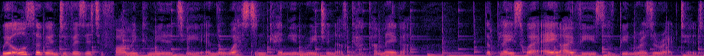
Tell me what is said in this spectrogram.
We are also going to visit a farming community in the western Kenyan region of Kakamega, the place where AIVs have been resurrected,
